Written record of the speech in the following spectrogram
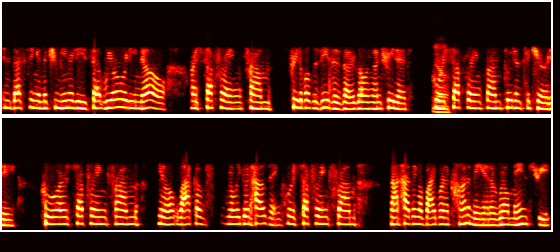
investing in the communities that we already know are suffering from treatable diseases that are going untreated, who yeah. are suffering from food insecurity, who are suffering from, you know, lack of really good housing, who are suffering from not having a vibrant economy and a real main street.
